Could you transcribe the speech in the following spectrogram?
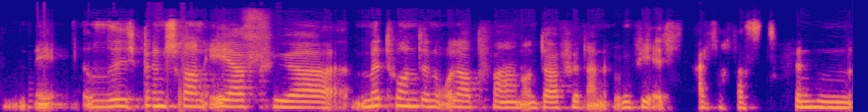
nee, also ich bin schon eher für mit Hund in Urlaub fahren und dafür dann irgendwie echt einfach was zu finden,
